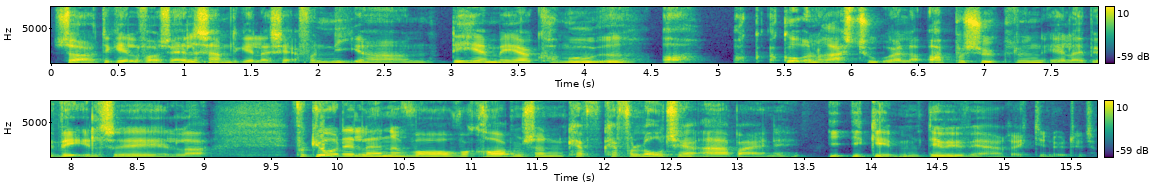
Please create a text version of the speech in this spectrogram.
Så det gælder for os alle sammen, det gælder især for nieren. Det her med at komme ud og at, at gå en resttur, eller op på cyklen, eller i bevægelse, eller få gjort et eller andet, hvor, hvor kroppen sådan kan, kan få lov til at arbejde igennem, det vil være rigtig nyttigt.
